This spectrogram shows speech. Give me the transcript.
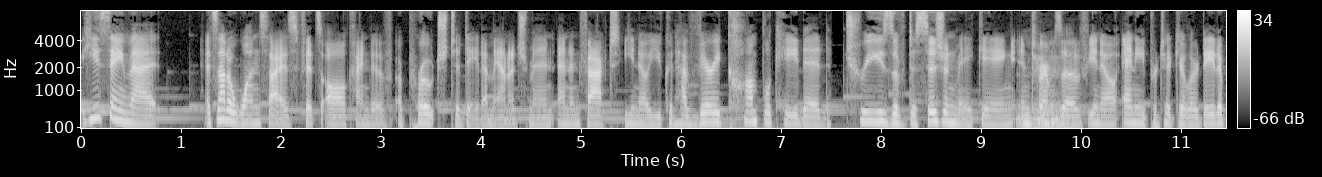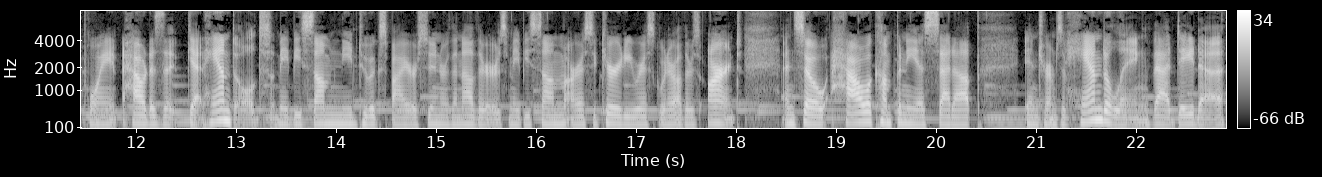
He's saying that it's not a one size fits all kind of approach to data management. And in fact you know you can have very complicated trees of decision making in terms mm. of you know any particular data point. How does it get handled? Maybe some need to expire sooner than others. Maybe some are a security risk where others aren't. And so how a company is set up in terms of handling that data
